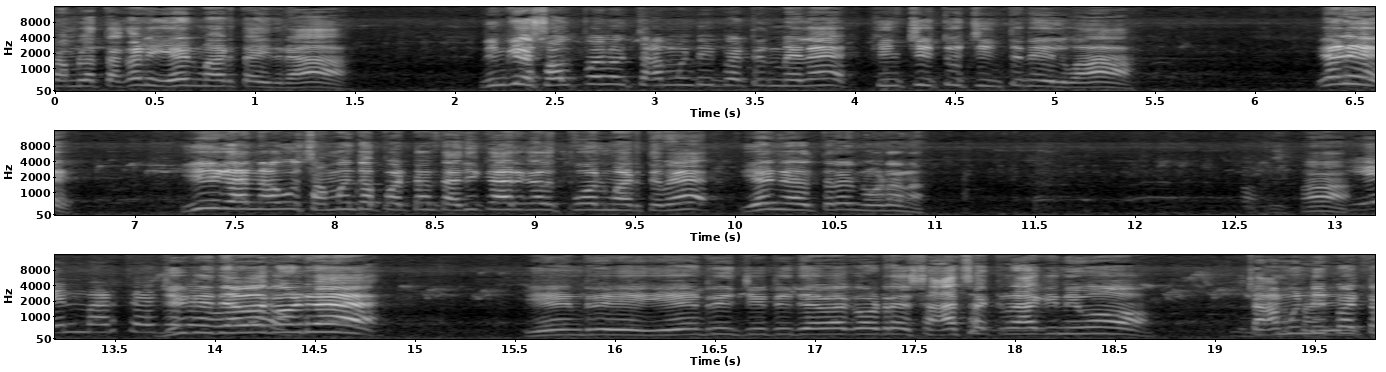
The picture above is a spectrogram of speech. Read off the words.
ಸಂಬಳ ತಗೊಂಡು ಏನು ಮಾಡ್ತಾ ಇದ್ದೀರಾ? ನಿಮಗೆ ಸ್ವಲ್ಪನೂ ಚಾಮುಂಡಿ ಬೆಟ್ಟದ ಮೇಲೆ ಕಿಂಚಿತ್ತು ಚಿಂತನೆ ಇಲ್ವಾ? ಹೇಳಿ. ಈಗ ನಾವು ಸಂಬಂಧಪಟ್ಟಂತ ಅಧಿಕಾರಿಗಳಿಗೆ ಫೋನ್ ಮಾಡ್ತೇವೆ. ಏನು ಹೇಳ್ತಾರೆ ನೋಡೋಣ. ಏನ್ ಮಾಡ್ತಾ ಜಿ ಟಿ ದೇವೇಗೌಡ್ರೆ! ಏನ್ರಿ ಏನ್ರಿ ಜಿ ಟಿ ದೇವೇಗೌಡ್ರೆ? ಶಾಸಕರಾಗಿ ನೀವು ಚಾಮುಂಡಿ ಬೆಟ್ಟ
